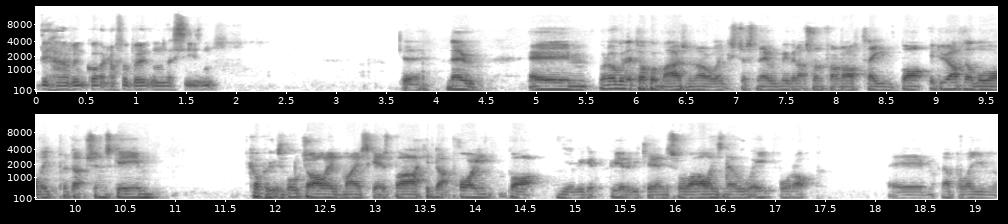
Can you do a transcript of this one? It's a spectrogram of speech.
they haven't got enough about them this season. Yeah. Now, um, we're not going to talk about managing our leagues just now. Maybe that's one for another time. But we do have the lower league predictions game. A couple of weeks ago, Charlie managed to get us back. He got a point, but yeah, we get beat at the weekend. So Ali's now eight four up. Um, and I believe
